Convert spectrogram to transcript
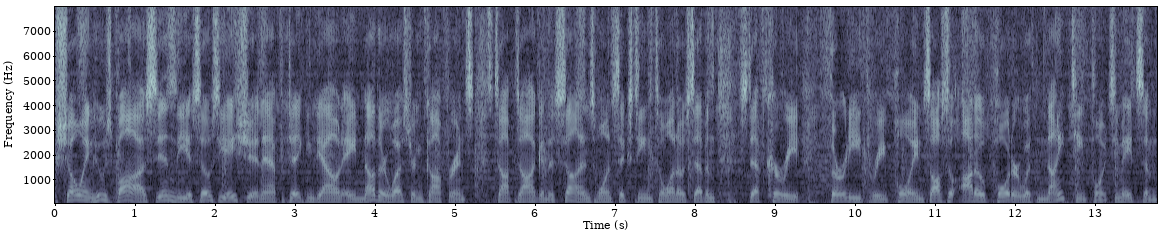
showing who's boss in the association after taking down another Western Conference top dog in the Suns, 116 to 107. Steph Curry, 33 points. Also, Otto Porter with 19 points. He made some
